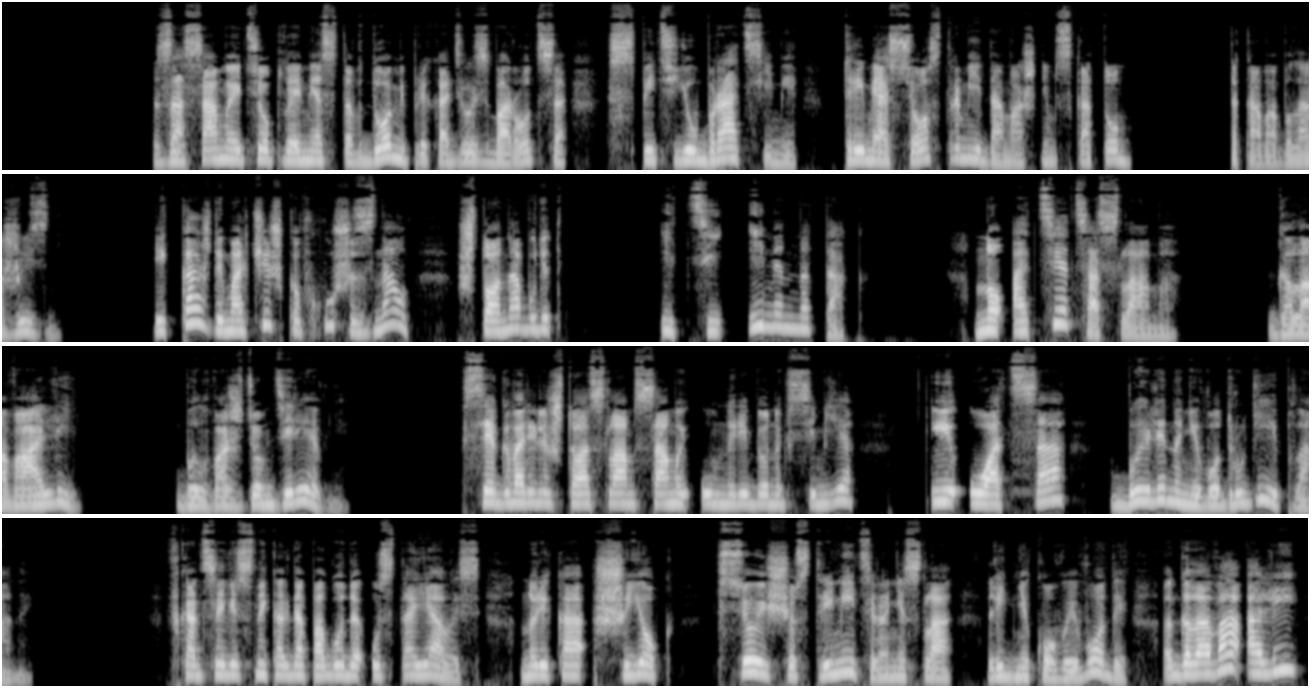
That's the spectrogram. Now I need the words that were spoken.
За самое теплое место в доме приходилось бороться с пятью братьями, тремя сестрами и домашним скотом. Такова была жизнь. И каждый мальчишка в Хуше знал, что она будет идти именно так. Но отец Аслама, голова Али, был вождем деревни. Все говорили, что Аслам — самый умный ребенок в семье, и у отца были на него другие планы. В конце весны, когда погода устоялась, но река Шьёк все еще стремительно несла ледниковые воды, голова Али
